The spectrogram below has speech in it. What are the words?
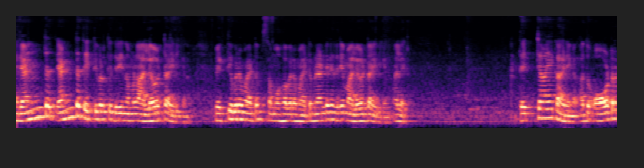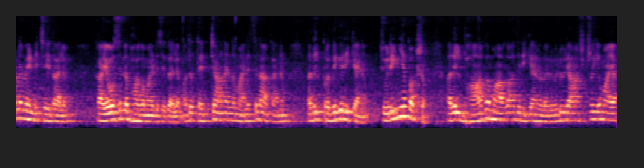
രണ്ട് രണ്ട് തെറ്റുകൾക്കെതിരെ നമ്മൾ അലേർട്ടായിരിക്കണം വ്യക്തിപരമായിട്ടും സമൂഹപരമായിട്ടും രണ്ടിനെതിരെയും അലേർട്ടായിരിക്കണം അല്ലേ? തെറ്റായ കാര്യങ്ങൾ അത് ഓർഡറിന് വേണ്ടി ചെയ്താലും കയോസിന്റെ ഭാഗമായിട്ട് ചെയ്താലും അത് തെറ്റാണെന്ന് മനസ്സിലാക്കാനും അതിൽ പ്രതികരിക്കാനും ചുരുങ്ങിയ പക്ഷം അതിൽ ഭാഗമാകാതിരിക്കാനുള്ള ഒരു- രാഷ്ട്രീയമായ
